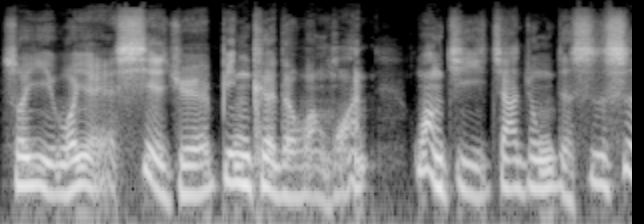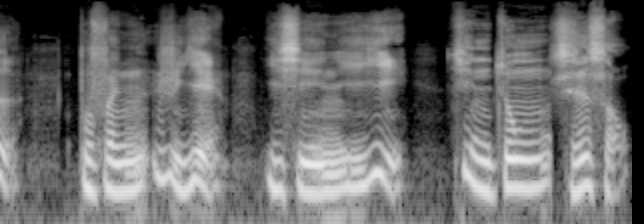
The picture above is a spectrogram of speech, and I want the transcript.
所以我也谢绝宾客的往还，忘记家中的私事。”不分日夜，一心一意，尽忠职守，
